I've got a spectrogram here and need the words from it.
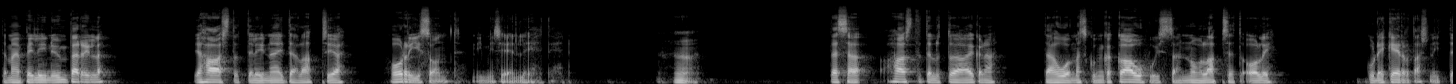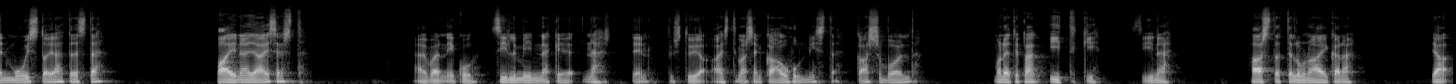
tämän pelin ympärillä ja haastatteli näitä lapsia Horizont-nimiseen lehteen. Huh. Tässä haastatteluttujen aikana tämä huomasi, kuinka kauhuissaan nuo lapset oli, kun ne kertas niiden muistoja tästä painajaisesta. Aivan niin kuin silmiin näkee, nähden pystyy aistimaan sen kauhun niistä kasvoilta. Monet jopa itki siinä haastattelun aikana ja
